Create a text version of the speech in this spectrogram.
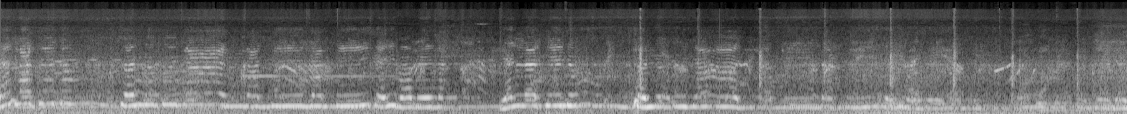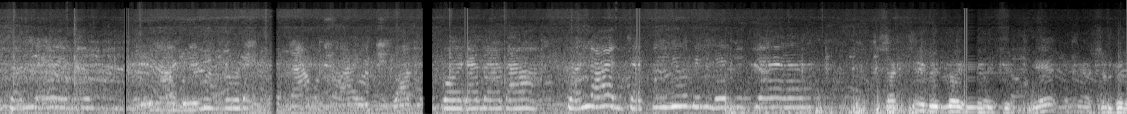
എല്ലാത്തിനും ചൊല്ലുന്നു ഞാൻ നന്ദി നന്ദി ദൈവമേ ന- എല്ലാത്തിനും ചൊല്ലുന്നു ഞാൻ നന്ദി നന്ദി ദൈവമേ നന്ദി. ഇങ്ങനെ ചൊല്ലണം. ദൈവമേ നിന്നുടെ നന്മകൾക്കായി വാക്കുകൾ പോരനാഥ ചൊല്ലാൻ ശക്തിയുമില്ലെനിക്ക് ശക്തിയുമില്ലോ എനിക്ക് എന്ന അക്ഷരത്തിൽ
